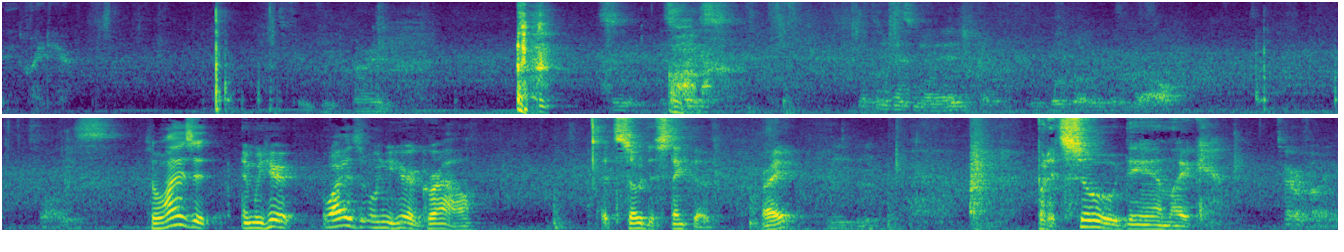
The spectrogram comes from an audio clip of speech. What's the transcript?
It's right here. It's freaky. Alright. So why is it? And we hear. Why is it when you hear a growl? It's so distinctive, right? Mm-hmm. But it's so damn like Terrifying.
